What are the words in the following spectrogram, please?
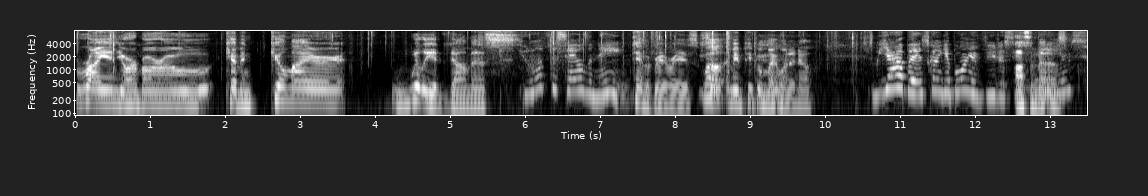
Ryan Yarbrough, Kevin Kiermaier, Willy Adames, You don't have to say all the names. Tampa Bay Rays. Well, I mean, people might want to know. Yeah, but it's gonna get boring if you just say Austin names. Meadows.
